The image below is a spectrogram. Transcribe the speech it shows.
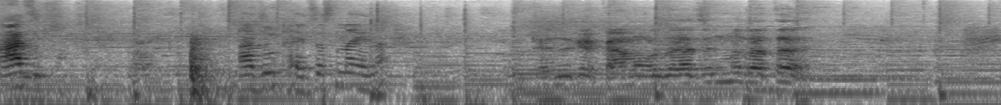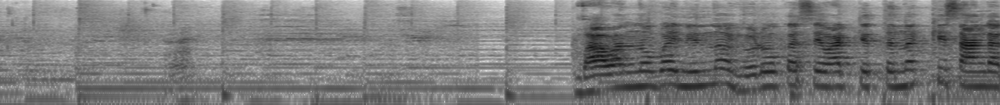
आज आज उठायचंच नाही ना? त्याचं काय? कामावर जायचं ना मग आता? भावांनो बहिणींनो व्हिडिओ कसे वाटते तर नक्की सांगा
